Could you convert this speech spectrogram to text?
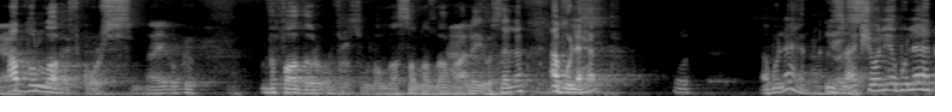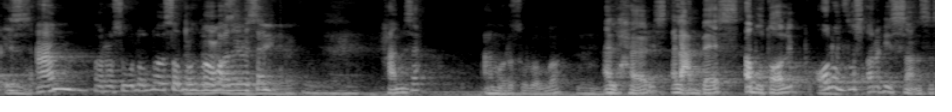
عبد الله اوف كورس أيوه. أوكي the father of رسول الله صلى الله عليه وسلم ابو لهب Abu Lahab is actually Abu Lahab is Am Rasulullah sallallahu alayhi wa sallam. Hamza, Am Rasulullah, Al Haris, Al Abbas, Abu Talib, all of those are his sons.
